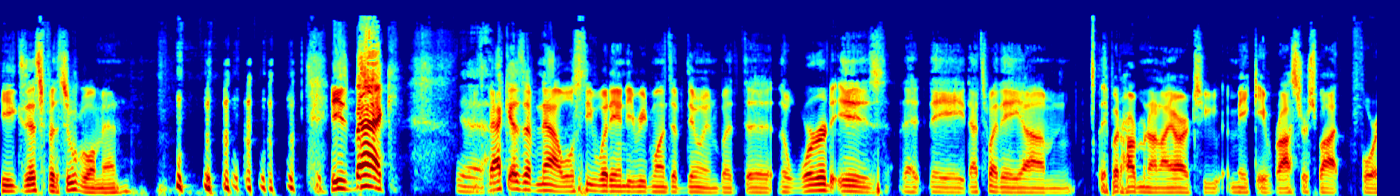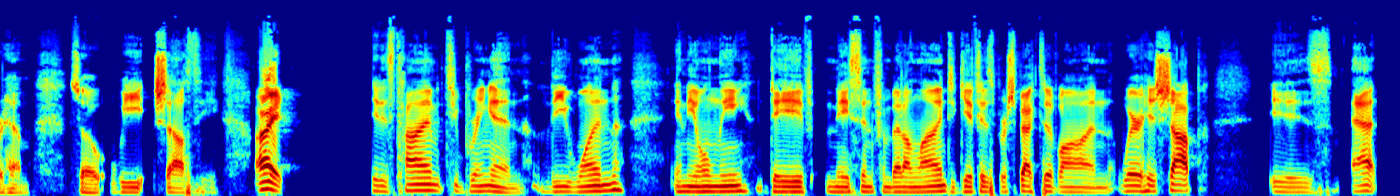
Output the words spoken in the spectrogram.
He exists for the Super Bowl, man. He's back. Yeah. He's back as of now. We'll see what Andy Reid winds up doing, but the the word is that they that's why they um they put Hardman on IR to make a roster spot for him. So we shall see. All right. It is time to bring in the one and the only Dave Mason from Bet Online to give his perspective on where his shop is at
